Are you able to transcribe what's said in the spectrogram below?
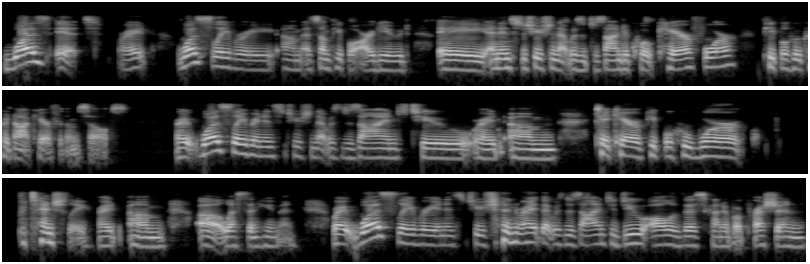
Was it right? Was slavery, um, as some people argued, a an institution that was designed to quote care for people who could not care for themselves right? Was slavery an institution that was designed to right um, take care of people who were potentially right um, uh, less than human right was slavery an institution right that was designed to do all of this kind of oppression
